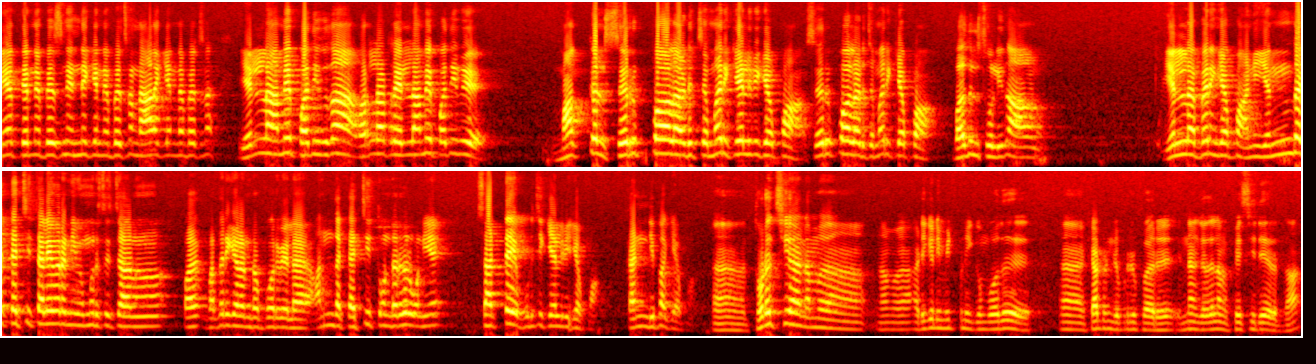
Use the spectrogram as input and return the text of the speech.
நேற்று என்ன பேசுனேன் இன்னைக்கு என்ன பேசுனா நாளைக்கு என்ன பேசுனா எல்லாமே பதிவு தான் வரலாற்றுல எல்லாமே பதிவு. மக்கள் செருப்பால் அடிச்ச மாதிரி கேள்வி கேட்பான். செருப்பால் அடிச்ச மாதிரி கேட்பான். பதில் சொல்லி தான் ஆகணும். எல்லா பேரும் கேட்பான். நீ எந்த கட்சி தலைவரை நீ விமர்சிச்சாலும் ப- பத்திரிகையாளர்ன்ற போர்வையில அந்த கட்சி தொண்டர்கள் உன்னைய சட்டையை பிடிச்சி கேள்வி கேட்பான். கண்டிப்பா கேட்பான். தொடர்ச்சியா நம்ம நம்ம அடிக்கடி மீட் பண்ணிக்கும் போது கேப்டன் எப்படி இருப்பாரு என்னங்கிறத நம்ம பேசிட்டே இருந்தோம்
